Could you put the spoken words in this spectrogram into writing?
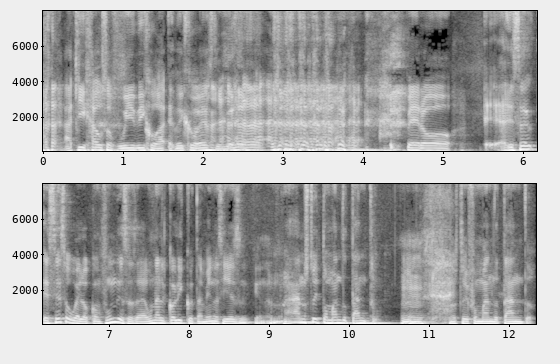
Aquí House of Weed dijo, dijo esto. Pero es, es eso, güey, lo confundes. O sea, un alcohólico también así es. que, ah, no estoy tomando tanto. No estoy fumando tanto.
